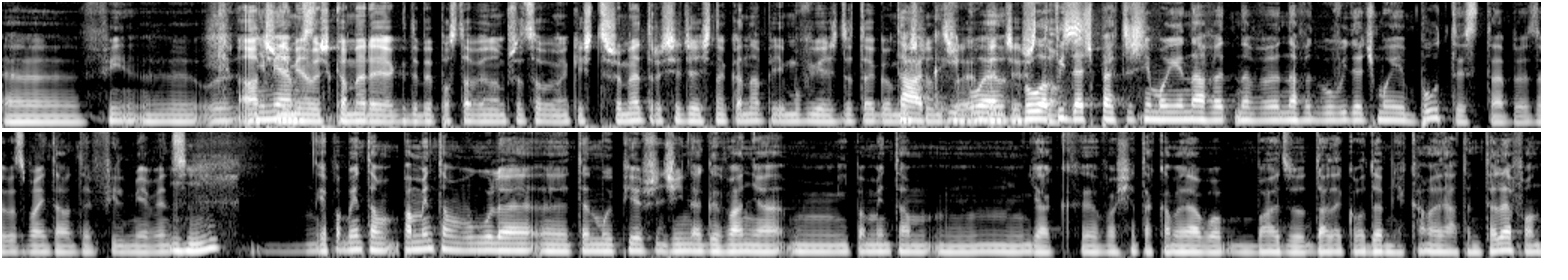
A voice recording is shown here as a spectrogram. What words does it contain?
E, fi- y, A, nie czyli miałeś kamerę jak gdyby postawioną przed sobą jakieś 3 metry, siedziałeś na kanapie i mówiłeś do tego, Tak, myśląc, i byłem, będziesz było widać praktycznie moje, nawet, nawet, nawet było widać moje buty, z tego co pamiętam w tym filmie, więc Mhm. ja pamiętam, pamiętam w ogóle y, ten mój pierwszy dzień nagrywania mm, i pamiętam mm, jak właśnie ta kamera była bardzo daleko ode mnie, kamera, ten telefon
